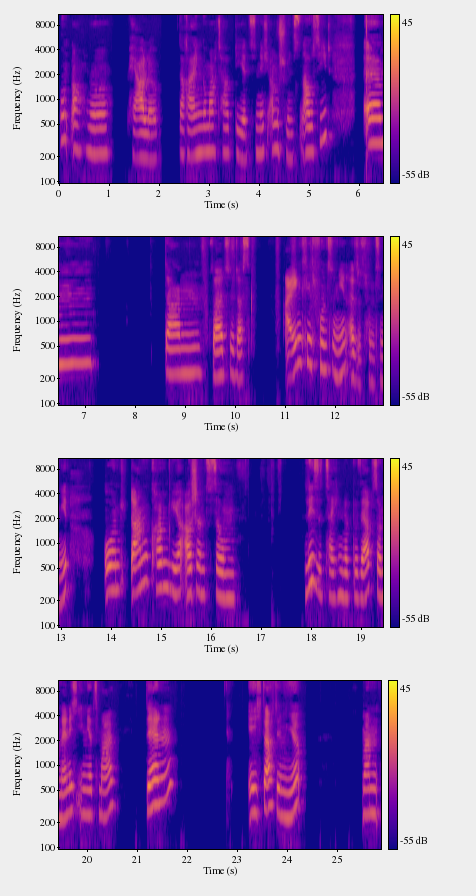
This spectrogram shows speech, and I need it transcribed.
Und noch eine Perle da reingemacht habe, die jetzt nicht am schönsten aussieht. Ähm, dann sollte das eigentlich funktionieren, also es funktioniert. Und dann kommen wir auch schon zum Lesezeichenwettbewerb, so nenne ich ihn jetzt mal. Denn ich dachte mir, man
